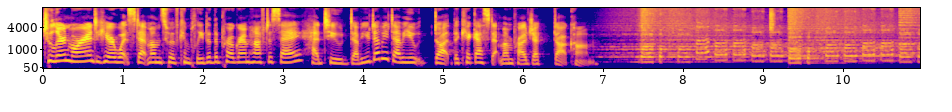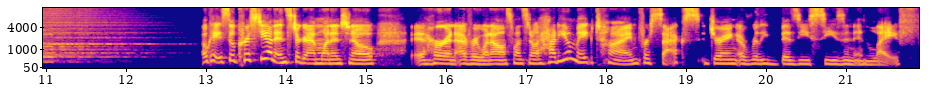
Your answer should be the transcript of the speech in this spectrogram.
To learn more and to hear what stepmoms who have completed the program have to say, head to www.thekickassstepmomproject.com. Okay, so Christy on Instagram wanted to know, eh, her and everyone else wants to know, how do you make time for sex during a really busy season in life?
